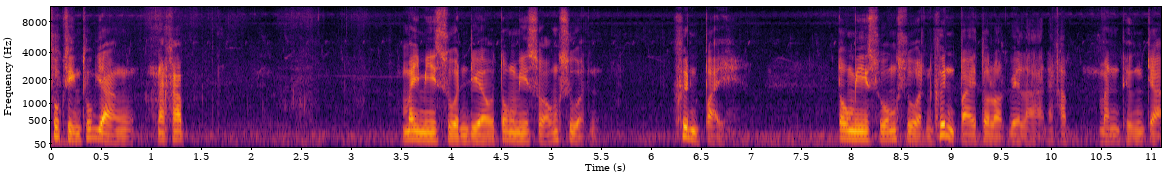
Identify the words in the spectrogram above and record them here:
ทุกสิ่งทุกอย่างนะครับ ไม่มีส่วนเดียวต้องมีสองส่วนขึ้นไป ต้องมีสวงส่วนขึ้นไปตลอดเวลานะครับ มันถึงจะ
